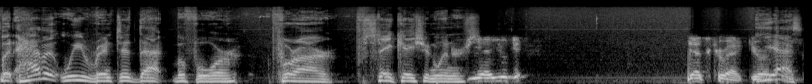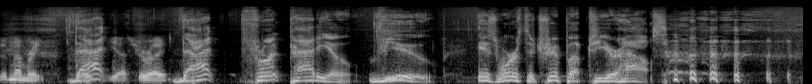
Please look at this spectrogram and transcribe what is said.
but haven't we rented that before for our staycation winners? Yeah, you get. That's correct. You're Yes. good memory. That- yes, you're right. That front patio view is worth the trip up to your house.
